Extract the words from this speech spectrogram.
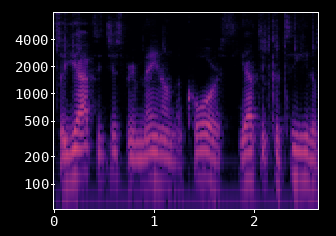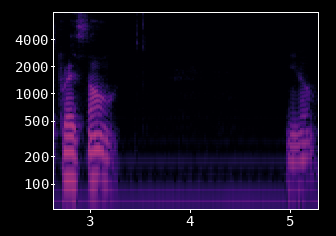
So you have to just remain on the course. You have to continue to press on. You know,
